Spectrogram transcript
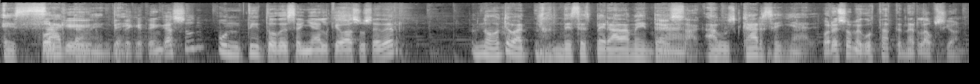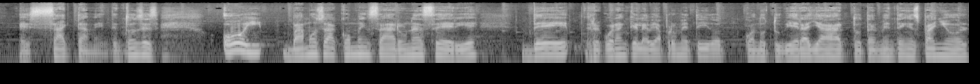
Exactamente. Porque desde que tengas un puntito de señal que va a suceder, no, te va desesperadamente a, buscar señal. Por eso me gusta tener la opción. Exactamente. Entonces, hoy vamos a comenzar una serie de, recuerdan que le había prometido cuando tuviera ya totalmente en español,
